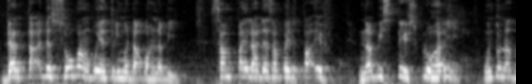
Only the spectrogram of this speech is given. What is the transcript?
Dan tak ada seorang pun yang terima dakwah Nabi. Sampailah dah sampai di Taif Nabi stay 10 hari untuk nak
